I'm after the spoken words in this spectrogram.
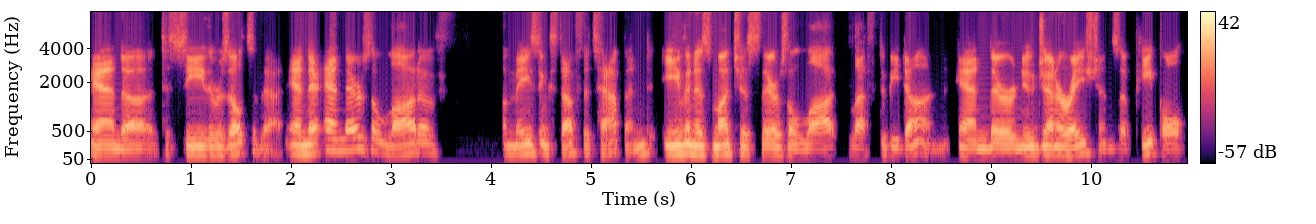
and uh, to see the results of that. And there and there's a lot of amazing stuff that's happened, even as much as there's a lot left to be done. And there are new generations of people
